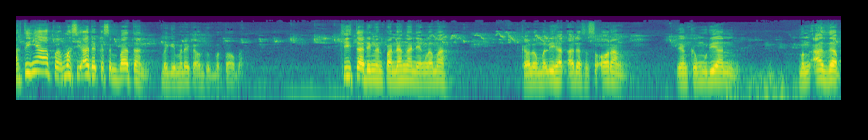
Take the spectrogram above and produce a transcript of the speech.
Artinya apa? Masih ada kesempatan bagi mereka untuk bertobat. Kita dengan pandangan yang lemah, kalau melihat ada seseorang yang kemudian mengadab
